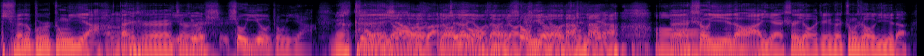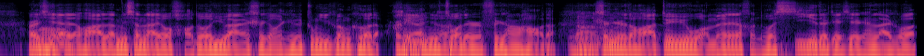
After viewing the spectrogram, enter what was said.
学的不是中医啊，但是 就是是兽医有中医啊？没有 开玩笑的吧？有的有的 有的兽医有的中医啊，哦对兽医的话也是有这个中兽医的，而且的话，咱们现在有好多医院是有这个中医专科的，而且人家做的是非常好的。嗯甚至的话，对于我们很多西医的这些人来说，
